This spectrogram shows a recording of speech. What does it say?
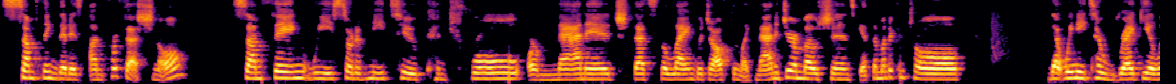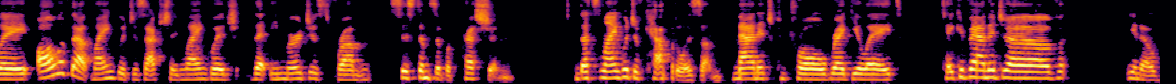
something that is unprofessional, something we sort of need to control or manage. That's the language often like manage your emotions, get them under control, that we need to regulate. All of that language is actually language that emerges from systems of oppression. That's language of capitalism manage, control, regulate, take advantage of, you know,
